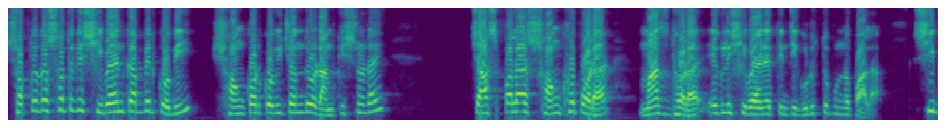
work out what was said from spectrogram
সপ্তদশ শতকে শিবায়ন কাব্যের কবি শঙ্কর কবিচন্দ্র রামকৃষ্ণ রায় চাষপালা শঙ্খ পড়া মাছ ধরা, এগুলি শিবায়নের তিনটি গুরুত্বপূর্ণ পালা। শিব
